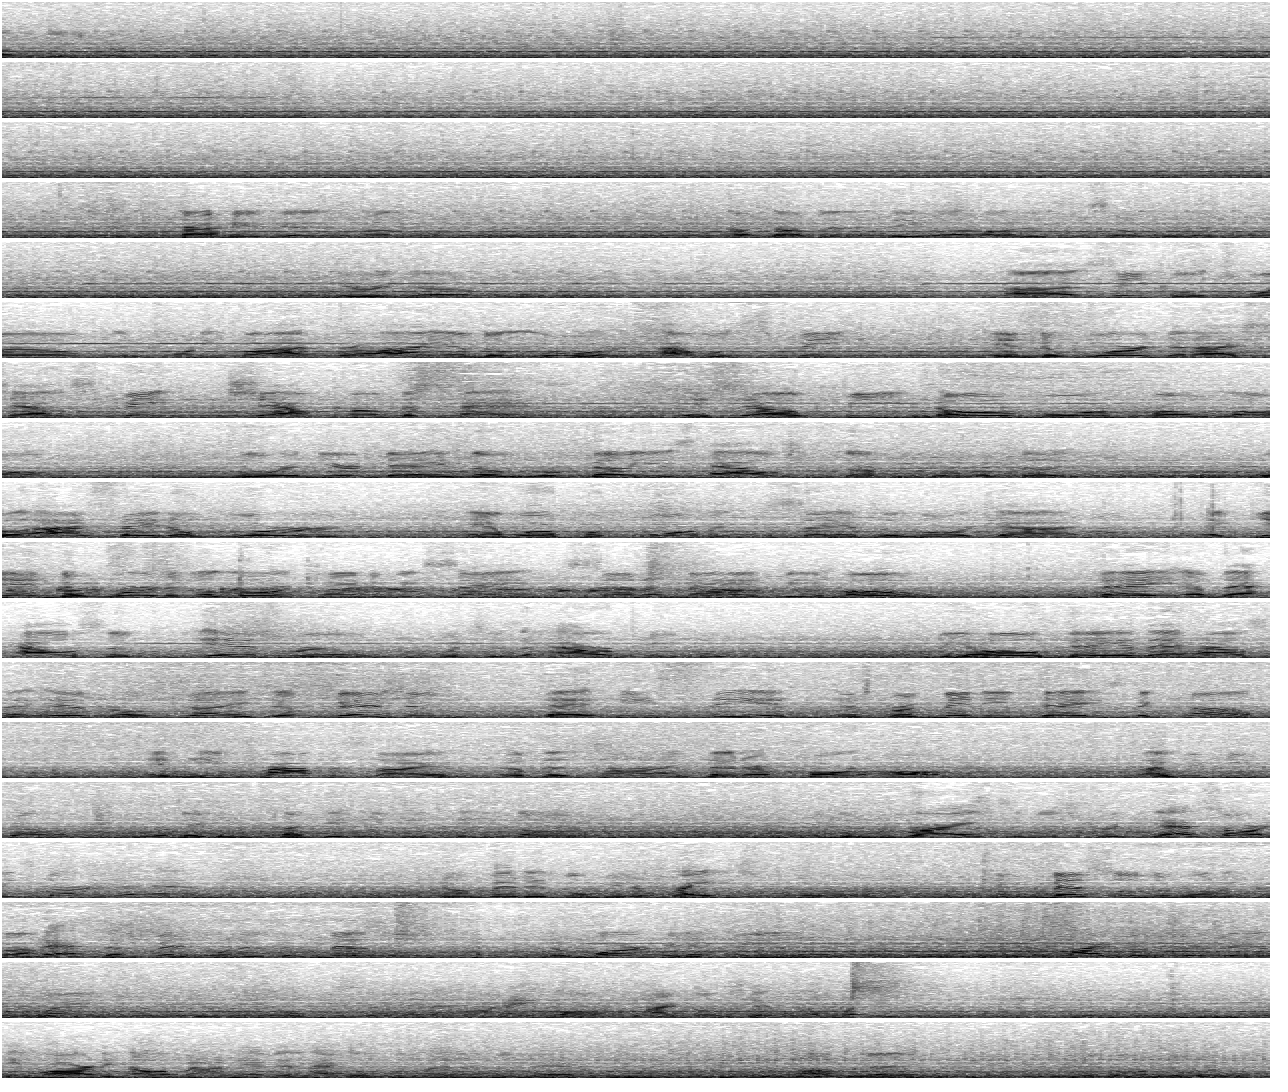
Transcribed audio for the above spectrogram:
another. Oh, here goes another one for you. I was talking to Ezekiel. All this is so good. Here we go. Uh, Ezekiel 12 and 25. For I am the Lord. I will speak, and the word that I shall speak shall come to pass. It shall be no more prolonged. For in your days, O rebellious house, our people rebellious. Will I say the word and will perform it, saith the Lord God. Again, the word of the Lord came to me, saying, Son of man, behold, they of the house of Israel, which is our people, behold, they of the house of Israel say, the vision that he seeth is for many days to come. And he prophesied of the times that are far off. Like we keep telling people, they're to cut their EBTs off. There's to be riots in the street. That's already started to happen. You know, but there's going to be the race war. The missiles are going to come. That's the big one is the missiles. The market of beef, the microchip implants, And people be saying that, oh, I ain't going to microchip nobody. People already know about that. They're not to let them do that. Okay. We're to do it.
